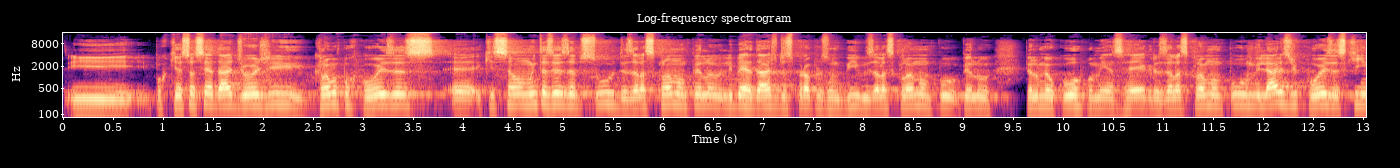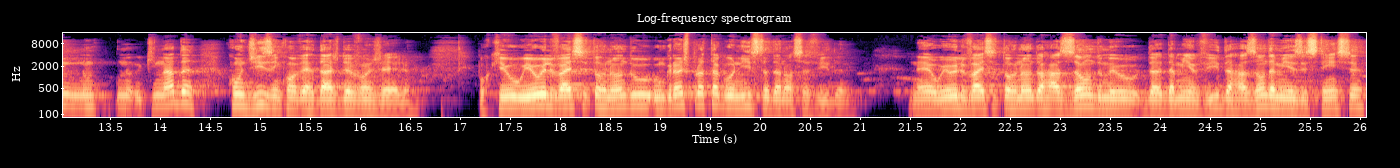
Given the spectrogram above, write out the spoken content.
E porque a sociedade hoje clama por coisas é, que são muitas vezes absurdas, elas clamam pela liberdade dos próprios umbigos, elas clamam por, pelo, pelo meu corpo, minhas regras, elas clamam por milhares de coisas que, que nada condizem com a verdade do Evangelho. Porque o eu ele vai se tornando um grande protagonista da nossa vida. Né? O eu ele vai se tornando a razão do meu, da, da minha vida, a razão da minha existência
